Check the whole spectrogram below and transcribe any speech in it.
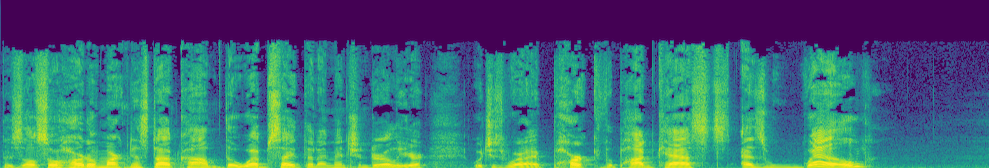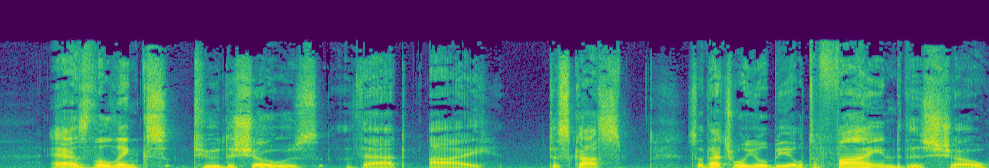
There's also heartofmarkness.com, the website that I mentioned earlier, which is where I park the podcasts as well as the links to the shows that I discuss. So that's where you'll be able to find this show.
